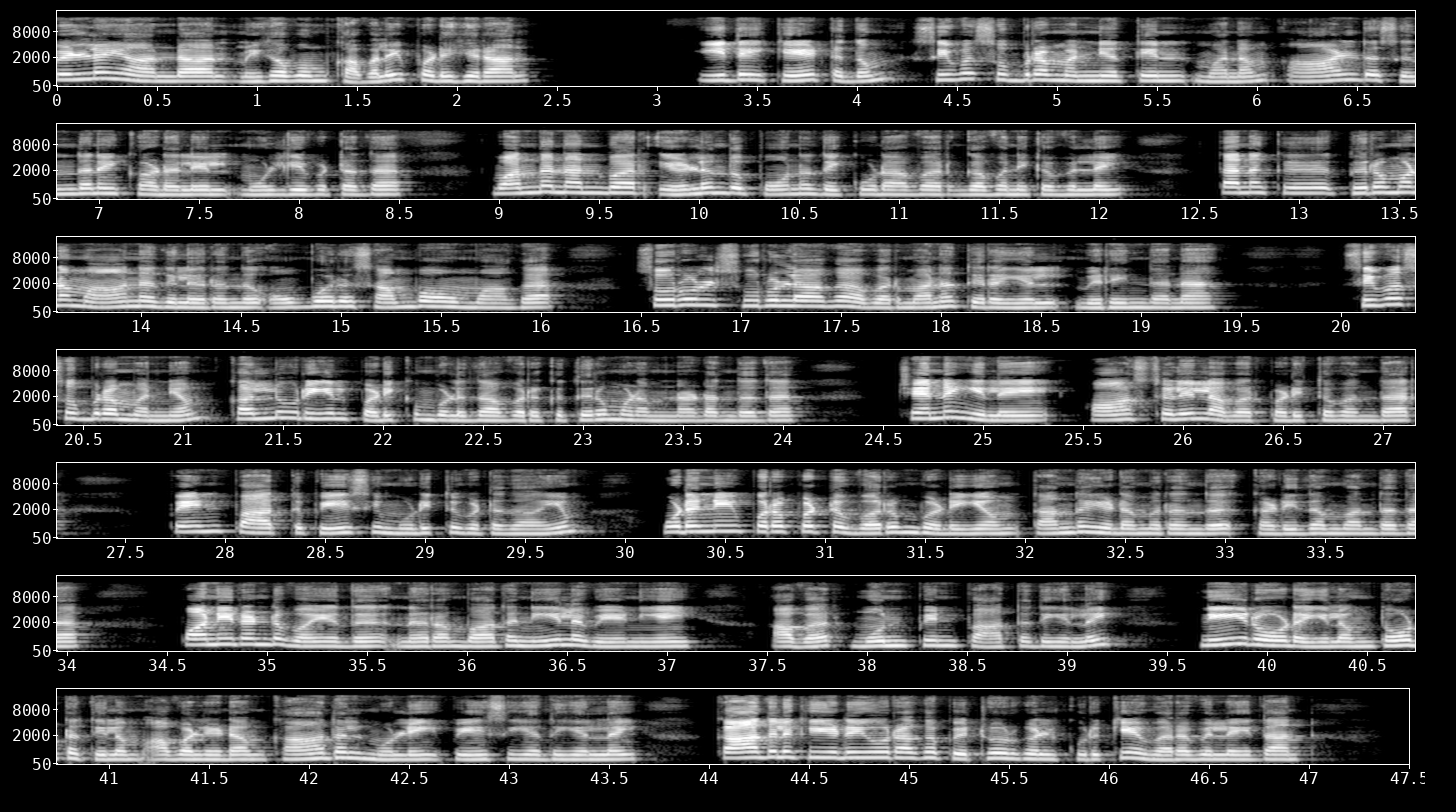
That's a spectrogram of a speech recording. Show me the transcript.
பிள்ளையாண்டான் மிகவும் கவலைப்படுகிறான். இதை கேட்டதும் சிவசுப்பிரமணியத்தின் மனம் ஆழ்ந்த சிந்தனை கடலில் மூழ்கிவிட்டது. வந்த நண்பர் எழுந்து போனதை கூட அவர் கவனிக்கவில்லை. தனக்கு திருமணம் ஆனதிலிருந்து ஒவ்வொரு சம்பவமாக சுருள் சுருளாக அவர் மனத்திரையில் விரிந்தன. சிவசுப்பிரமணியம் கல்லூரியில் படிக்கும் பொழுது அவருக்கு திருமணம் நடந்தது. சென்னையிலே ஹாஸ்டலில் அவர் படித்து வந்தார். பெண் பார்த்து பேசி முடித்து விட்டதாயும் உடனே புறப்பட்டு வரும்படியும் தந்தையிடமிருந்து கடிதம் வந்தது. பனிரெண்டு வயது நிரம்பாத நீலவேணியை அவர் முன்பின் பார்த்தது இல்லை நீரோடையிலும் தோட்டத்திலும் அவளிடம் காதல் மொழி பேசியது இல்லை. காதலுக்கு இடையூறாக பெற்றோர்கள் குறுக்கே வரவில்லைதான்.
